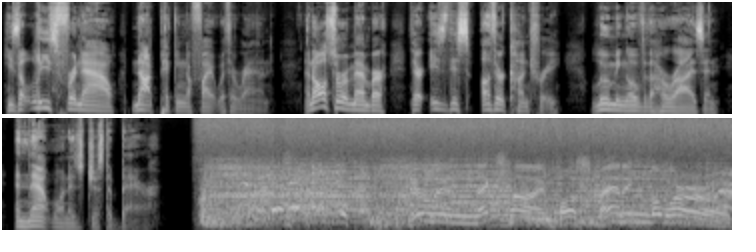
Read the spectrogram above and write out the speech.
he's at least for now not picking a fight with Iran. And also remember, there is this other country looming over the horizon, and that one is just a bear. Tune in next time for Spanning the World.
